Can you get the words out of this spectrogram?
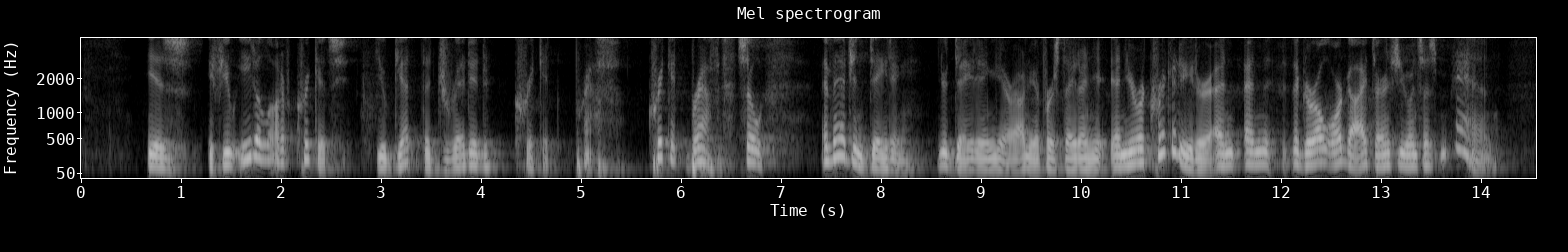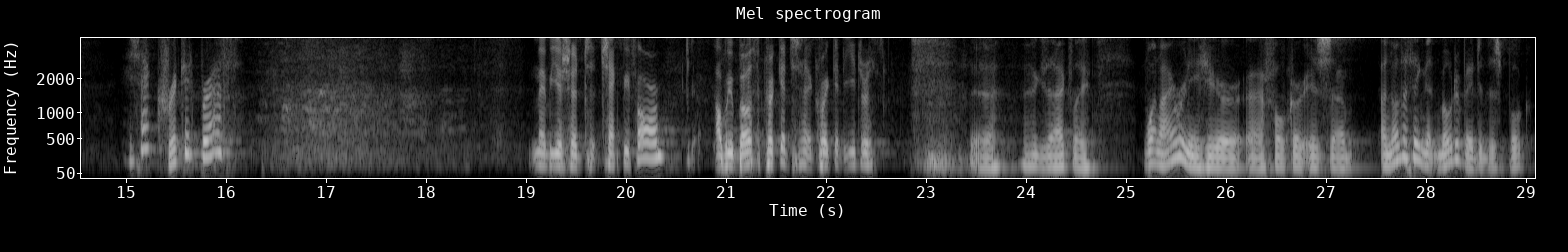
is if you eat a lot of crickets, you get the dreaded cricket breath. Cricket breath. So imagine dating you're dating, you're on your first date, and, you, and you're a cricket eater, and, and the girl or guy turns to you and says, Man, is that cricket breath? Maybe you should check before. Are we both cricket, uh, cricket eaters? yeah, exactly. One irony here, uh, Volker, is uh, another thing that motivated this book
